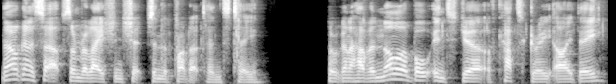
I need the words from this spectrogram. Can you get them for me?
Now we're going to set up some relationships in the product entity. So we're going to have a nullable integer of category ID.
